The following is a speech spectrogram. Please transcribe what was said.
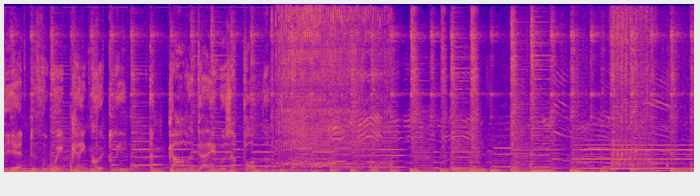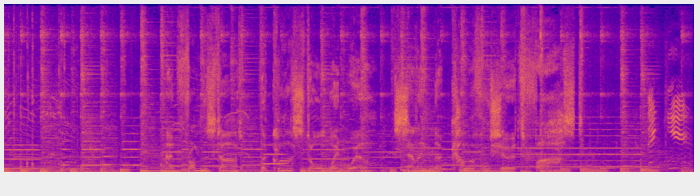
The end of the week came quickly, and Gala Day was upon them. And from the start, the class stall went well, selling the colourful shirts fast. Thank you.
